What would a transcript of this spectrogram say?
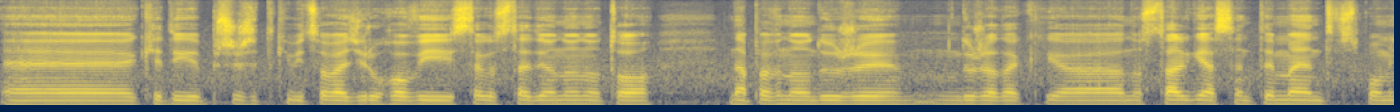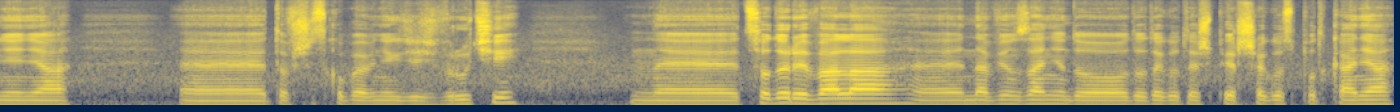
e, kiedy przyszedł kibicować ruchowi z tego stadionu, no to na pewno duży, duża taka nostalgia, sentyment, wspomnienia, e, to wszystko pewnie gdzieś wróci. E, Co do rywala, e, nawiązanie do, do tego też pierwszego spotkania,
